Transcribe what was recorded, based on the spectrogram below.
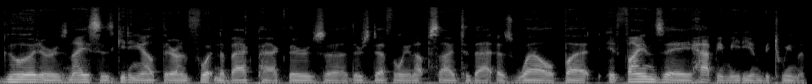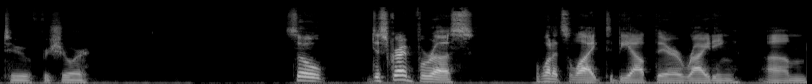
good or as nice as getting out there on foot in the backpack. There's uh, there's definitely an upside to that as well, but it finds a happy medium between the two for sure. So, describe for us what it's like to be out there riding. Um,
